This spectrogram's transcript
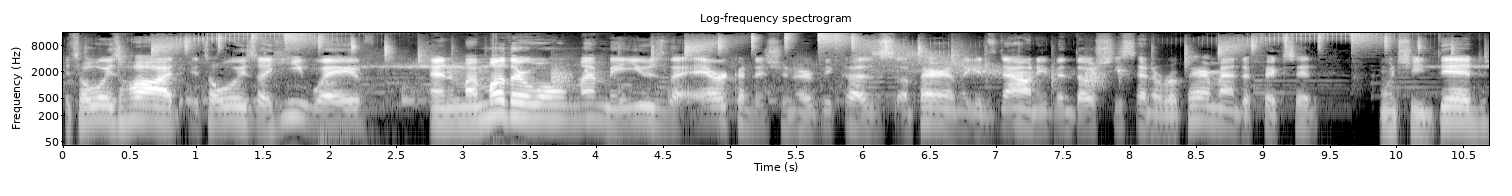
It's always hot. It's always a heat wave. And my mother won't let me use the air conditioner because apparently it's down, even though she sent a repairman to fix it. When she did,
